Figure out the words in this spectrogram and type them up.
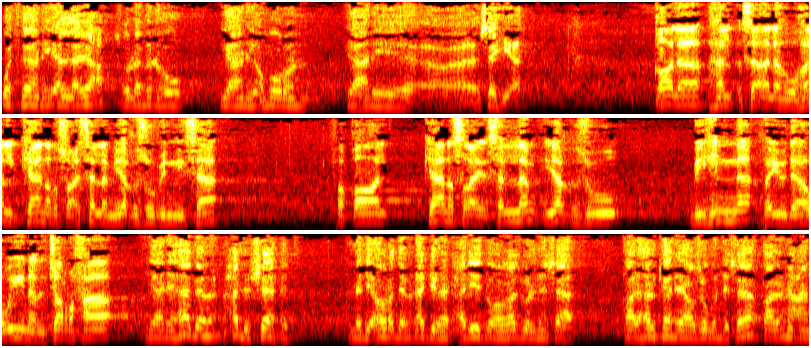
والثاني ألا يحصل منه يعني أمور يعني آه، سيئة. قال هل سأله هل كان الرسول صلى الله عليه وسلم يغزو بالنساء؟ فقال كان صلى الله عليه وسلم يغزو بهن فيداوين الجرحى. يعني هذا محل الشاهد. الذي أورد من أجله الحديث وهو غزو النساء قال هل كان يغزو بالنساء قال نعم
